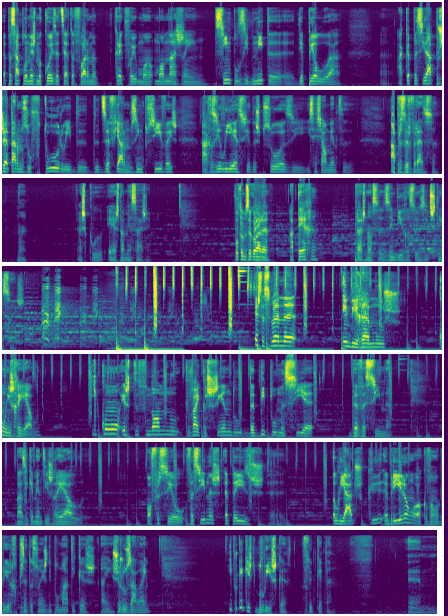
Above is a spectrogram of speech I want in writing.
a passar pela mesma coisa, de certa forma, creio que foi uma, uma homenagem simples e bonita de apelo à, à capacidade de projetarmos o futuro e de, de desafiarmos impossíveis à resiliência das pessoas e, essencialmente, à perseverança. É? Acho que é esta a mensagem. Voltamos agora à Terra para as nossas embirrações e distinções. Perfect. Esta semana embirramos com Israel e com este fenómeno que vai crescendo da diplomacia da vacina. Basicamente, Israel ofereceu vacinas a países uh, aliados que abriram ou que vão abrir representações diplomáticas em Jerusalém. E porquê é que isto belisca, Filipe Caetano? Um,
